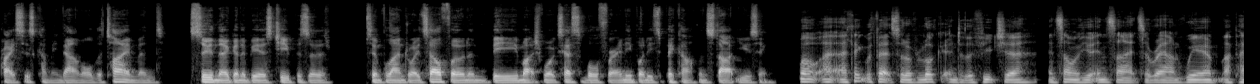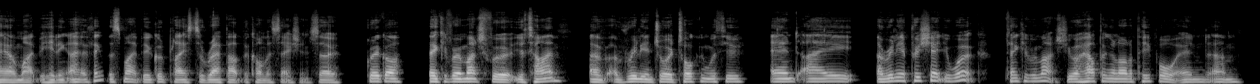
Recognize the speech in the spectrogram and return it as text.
price is coming down all the time and soon they're going to be as cheap as a simple android cell phone and be much more accessible for anybody to pick up and start using well, I think with that sort of look into the future and some of your insights around where Mapeo might be heading, I think this might be a good place to wrap up the conversation. So, Gregor, thank you very much for your time. I've, I've really enjoyed talking with you. And I, I really appreciate your work. Thank you very much. You're helping a lot of people, and um,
